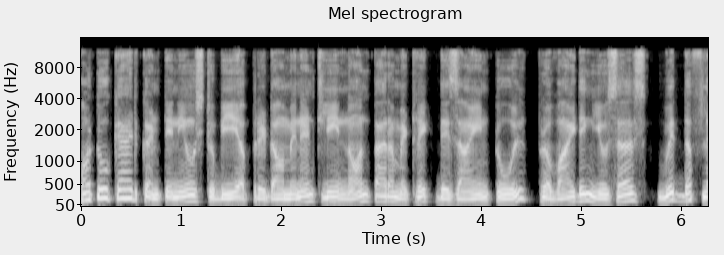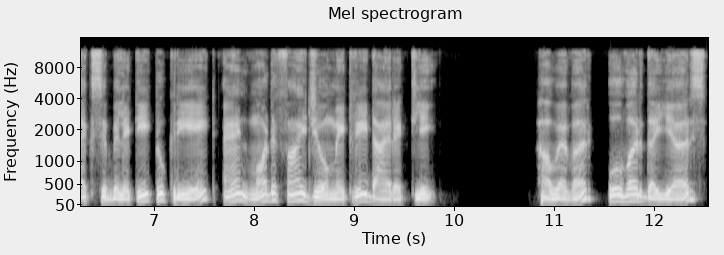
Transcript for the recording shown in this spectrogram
AutoCAD continues to be a predominantly non-parametric design tool providing users with the flexibility to create and modify geometry directly. However, over the years,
